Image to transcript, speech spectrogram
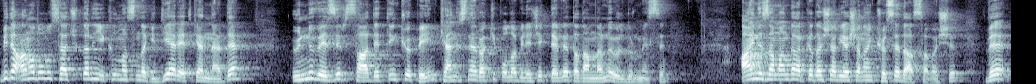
Bir de Anadolu Selçuklarının yıkılmasındaki diğer etkenler de ünlü vezir Saadettin Köpek'in kendisine rakip olabilecek devlet adamlarını öldürmesi. Aynı zamanda arkadaşlar yaşanan Kösedağ Savaşı ve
